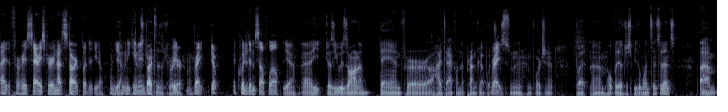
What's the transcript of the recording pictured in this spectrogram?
uh, for his Sarries career, not start, but you know when he Yeah, when he came in, start to the good, career. right? Yep. acquitted himself well. Yeah, because he, 'cause he was on a ban for a high tackle in the Prem Cup, which Right. is mm, unfortunate. But um, hopefully it'll just be the one incident. Um,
